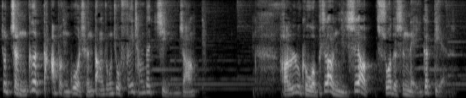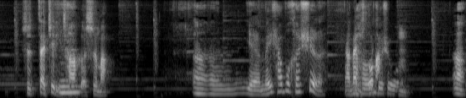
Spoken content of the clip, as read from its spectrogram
就整个打本过程当中就非常的紧张。好了，陆克，我不知道你是要说的是哪一个点，是在这里插合适吗？嗯，也没啥不合适的。那那你说吧。就是我，啊。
